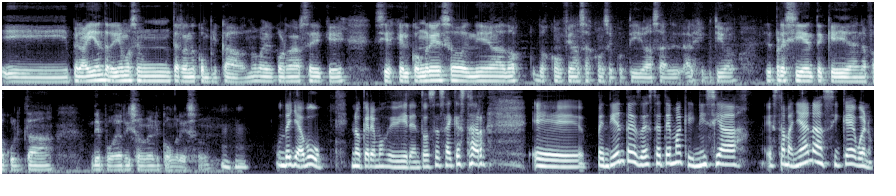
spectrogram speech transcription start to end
Y, pero ahí entraríamos en un terreno complicado, ¿no? Va a recordarse que si es que el Congreso niega dos, dos confianzas consecutivas al, al, Ejecutivo, el presidente queda en la facultad de poder disolver el Congreso. Un déjà vu no queremos vivir, entonces hay que estar eh, pendientes de este tema que inicia esta mañana, así que bueno,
